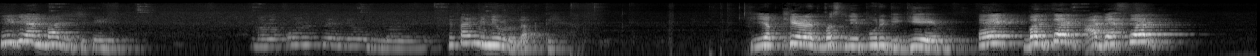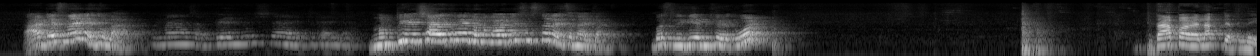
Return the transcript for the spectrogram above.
ती बी आण भाजीची पेंडी. हे काय मी निवडू लागते? एक खेळत बसली पोरगी गेम. ए बंद कर अभ्यास कर. अभ्यास नाही काय तुला? मग पेन शाळेत राहिला मग अभ्यासच करायचा नाही का? बसली गेम खेळत ओट दापाव्या लागत्यात लय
